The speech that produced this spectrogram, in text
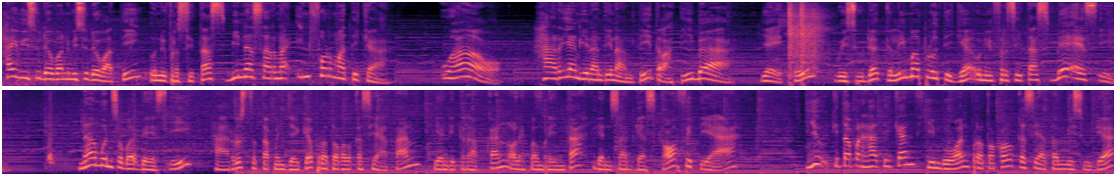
Hai wisudawan wisudawati Universitas Bina Sarana Informatika. Wow, hari yang dinanti-nanti telah tiba, yaitu wisuda ke-53 Universitas BSI. Namun Sobat BSI harus tetap menjaga protokol kesehatan yang diterapkan oleh pemerintah dan Satgas COVID ya. Yuk kita perhatikan himbauan protokol kesehatan wisuda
